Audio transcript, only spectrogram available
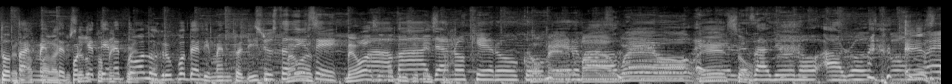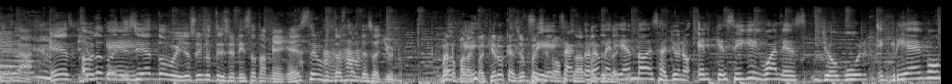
Totalmente, porque tiene en todos los grupos de alimentos. Si usted Me voy a dice, hacer- me voy a hacer mamá, nutricionista". ya no quiero comer, Comer más más huevo, huevo, en eso. el desayuno, arroz con Este, es- yo les voy diciendo, güey, yo soy nutricionista también. Este me faltó Ajá. para el desayuno. Bueno, Ok. para cualquier ocasión, pues sí, lo vamos a exacto, dar el merienda o desayuno. El que sigue igual es yogur griego,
